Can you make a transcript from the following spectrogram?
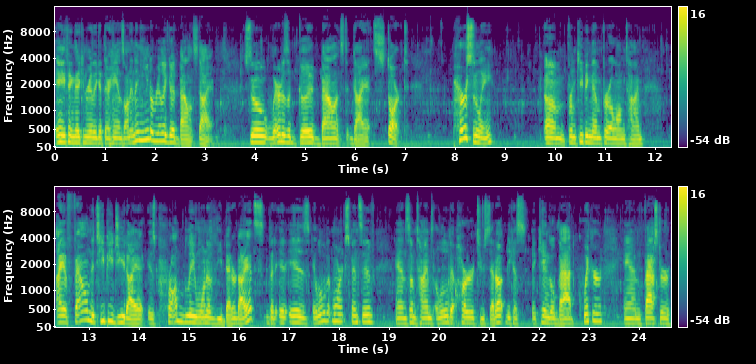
anything they can really get their hands on, and they need a really good balanced diet. So, where does a good balanced diet start? Personally, um, from keeping them for a long time, I have found the TPG diet is probably one of the better diets, but it is a little bit more expensive and sometimes a little bit harder to set up because it can go bad quicker and faster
